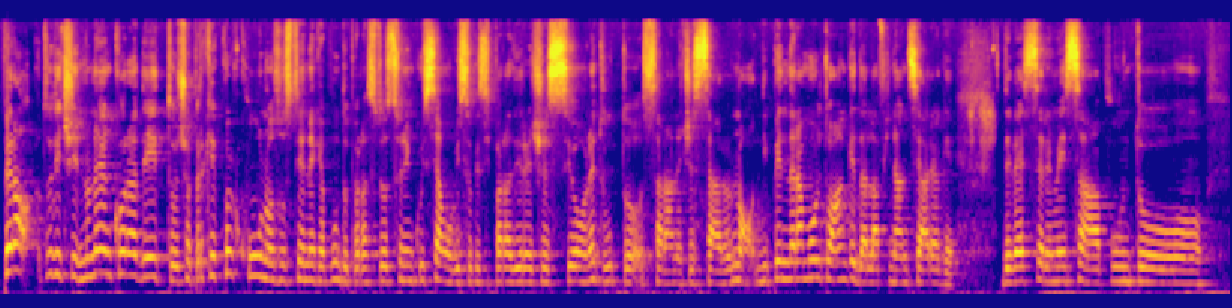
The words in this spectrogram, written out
Però tu dici non è ancora detto, cioè perché qualcuno sostiene che appunto per la situazione in cui siamo, visto che si parla di recessione, tutto sarà necessario. No, dipenderà molto anche dalla finanziaria che deve essere messa a punto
